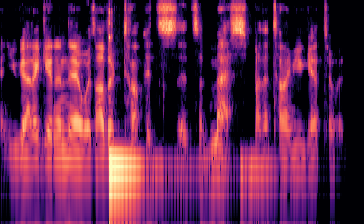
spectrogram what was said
and you got to get in there with other. To- it's it's a mess by the time you get to it.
